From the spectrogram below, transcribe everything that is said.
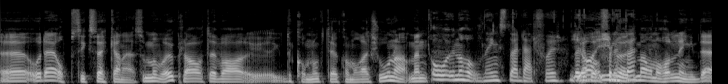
Eh, og det er oppsiktsvekkende. Så vi var jo klar over at det, var, det kom nok til å komme reaksjoner. Men, og underholdning, så det er derfor dere ja, går for dette? Ja, i møte med underholdning. Det,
